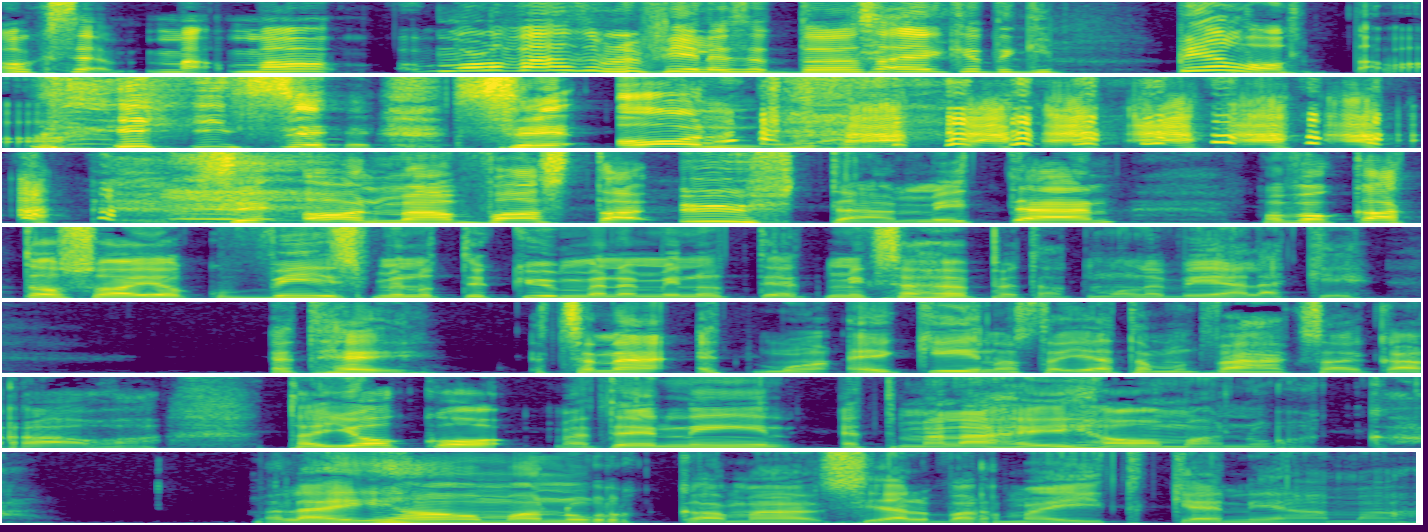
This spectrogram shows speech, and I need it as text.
Onko se, mä, mä, mulla on vähän semmoinen fiilis, että toi olisi jotenkin pelottavaa. se, se on. se on. Mä en vastaa yhtään mitään. Mä voin katsoa sua joku 5 minuuttia, 10 minuuttia, että miksi sä höpötät mulle vieläkin. Että hei, että sä näet, että mua ei kiinnosta, jätä mut vähäksi aikaa rauhaa. Tai joko mä teen niin, että mä lähden ihan omaan nurkkaan. Mä lähden ihan omaan nurkkaan, mä siellä varmaan itken ja mä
